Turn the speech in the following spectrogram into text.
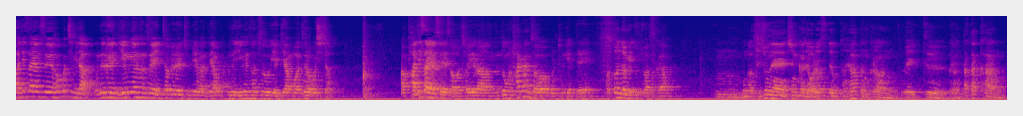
바디사이언스 헛코치입니다. 오늘은 이응현 선수의 인터뷰를 준비해봤는데요. 오늘 이응현 선수 얘기 한번 들어보시죠. 아, 바디사이언스에서 저희랑 운동을 하면서 올 동계 때 어떤 점이 좀 좋았을까요? 음, 뭔가 기존에 지금까지 어렸을 때부터 해왔던 그런 웨이트, 그런 딱딱한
